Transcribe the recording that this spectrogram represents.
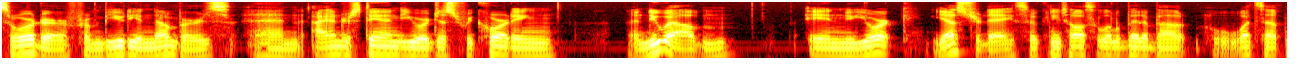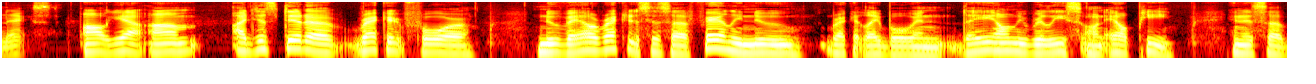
Disorder from Beauty and Numbers, and I understand you were just recording a new album in New York yesterday. So can you tell us a little bit about what's up next? Oh yeah, um, I just did a record for Newvelle Records. It's a fairly new record label, and they only release on LP, and it's a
